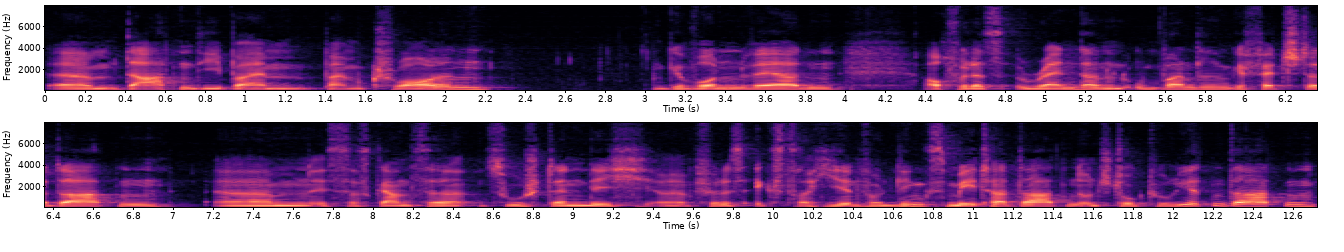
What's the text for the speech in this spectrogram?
ähm, Daten, die beim, beim Crawlen gewonnen werden. Auch für das Rendern und Umwandeln gefetchter Daten ähm, ist das Ganze zuständig äh, für das Extrahieren von Links, Metadaten und strukturierten Daten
